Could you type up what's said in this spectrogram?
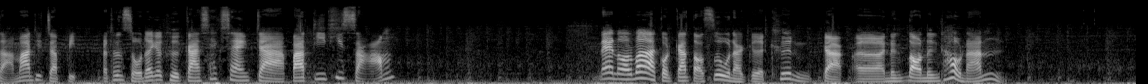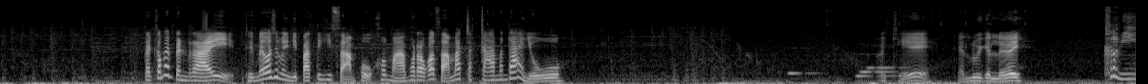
สามารถที่จะปิด Battle Zone ได้ก็คือการแทรกแซงจากปาร์ตี้ที่ 3 แน่นอนว่ากฎการต่อสู้นะเกิดขึ้นจากเออหนึ่งต่อหนึ่งเท่านั้น แต่ก็ไม่เป็นไร ถึงแม้ว่าจะไม่มีปาร์ตี้ที่สามโผล่เข้ามา เพราะเราก็สามารถจัดการมันได้อยู่ โอเค งั้นลุยกันเลยครี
